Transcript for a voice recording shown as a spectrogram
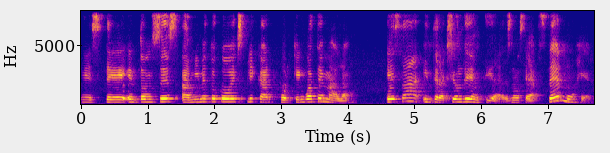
Este, entonces, a mí me tocó explicar por qué en Guatemala esa interacción de identidades, ¿no? O sea, ser mujer,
